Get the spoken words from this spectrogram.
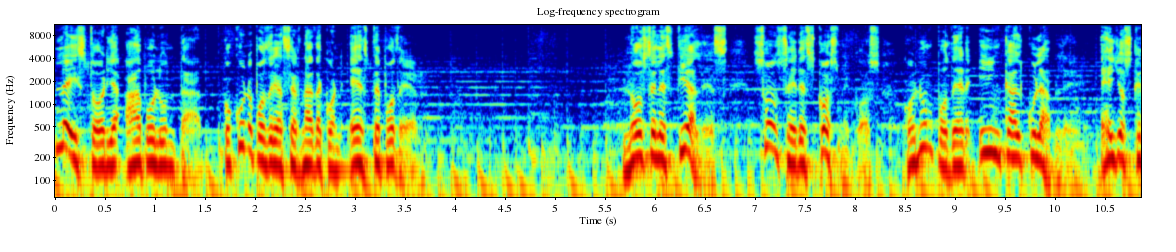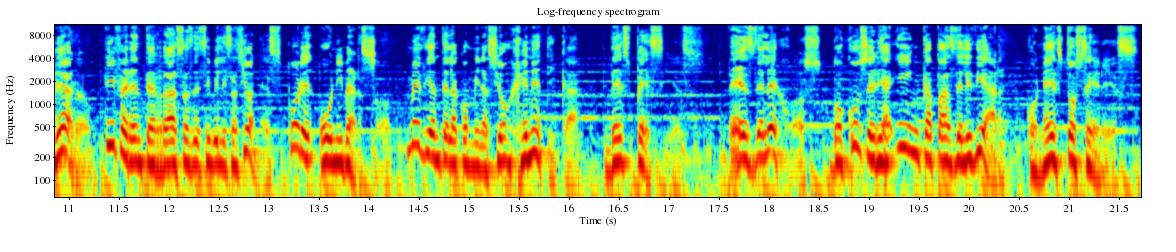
la historia a voluntad. Goku no podría hacer nada con este poder. Los celestiales son seres cósmicos con un poder incalculable. Ellos crearon diferentes razas de civilizaciones por el universo mediante la combinación genética de especies. Desde lejos, Goku sería incapaz de lidiar con estos seres.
